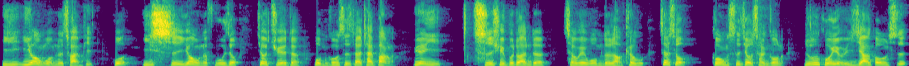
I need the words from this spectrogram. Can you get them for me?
一用我们的产品或一使用我们的服务之后，就觉得我们公司实在太棒了，愿意持续不断的成为我们的老客户，这时候公司就成功了。如果有一家公司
